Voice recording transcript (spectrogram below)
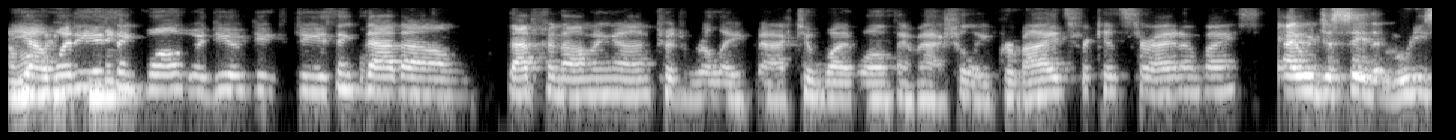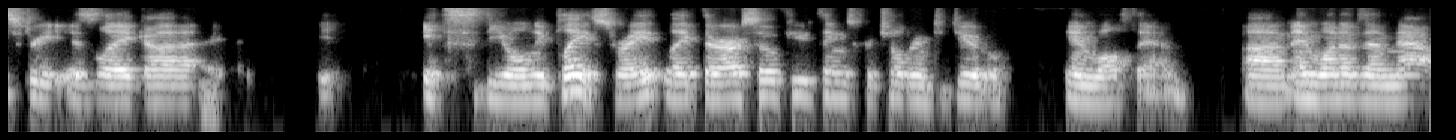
I'm Yeah, what do you can- think, Walt, would you, do, do you think that, um, that phenomenon could relate back to what Waltham actually provides for kids to ride on bikes? I would just say that Moody Street is like, uh, it- it's the only place, right? Like there are so few things for children to do in Waltham. Um, and one of them now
